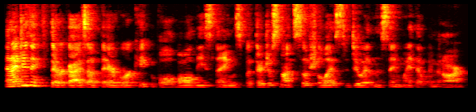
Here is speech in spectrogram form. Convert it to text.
And I do think that there are guys out there who are capable of all these things, but they're just not socialized to do it in the same way that women are.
